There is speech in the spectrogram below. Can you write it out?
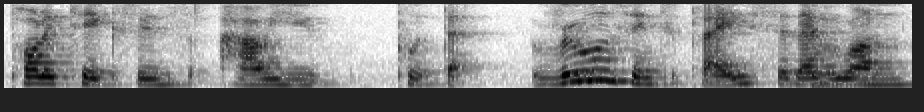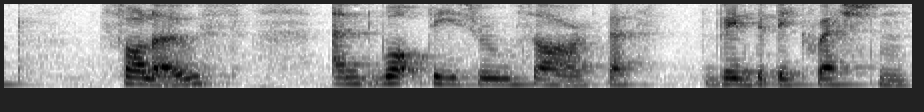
politics is how you put the rules into place that mm-hmm. everyone follows. And what these rules are that's really the big question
